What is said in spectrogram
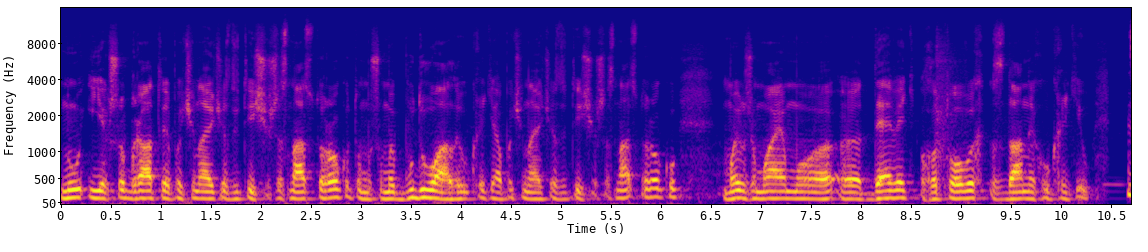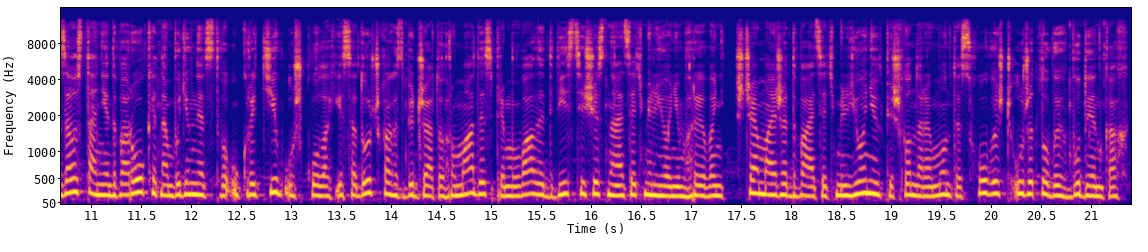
Ну і якщо брати починаючи з 2016 року, тому що ми будували укриття починаючи з 2016 року, ми вже маємо 9 готових зданих укриттів. За останні два роки на будівництво укриттів у школах і садочках з бюджету громади спрямували 216 мільйонів гривень. Ще майже 20 мільйонів пішло на ремонти сховищ у житлових будинках.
